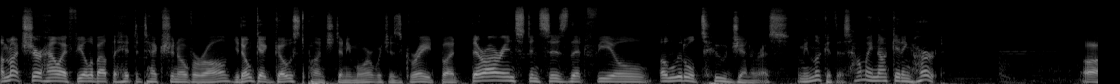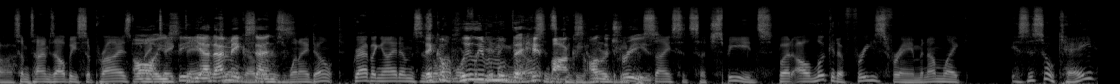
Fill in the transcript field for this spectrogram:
I'm not sure how I feel about the hit detection overall. You don't get ghost punched anymore, which is great, but there are instances that feel a little too generous. I mean, look at this. How am I not getting hurt? Uh, sometimes I'll be surprised when Oh, I you take see? damage Yeah, that makes sense. when I don't. Grabbing items is They a lot more completely removed the now since it can hitbox on the trees. precise at such speeds, but I'll look at a freeze frame and I'm like, is this okay?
